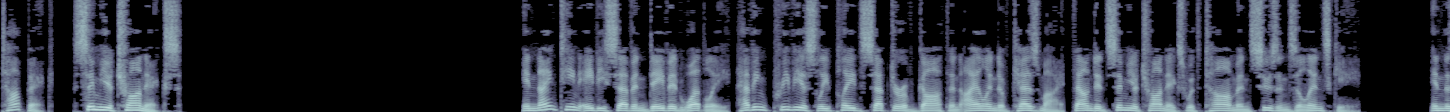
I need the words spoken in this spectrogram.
Topic Simutronics In 1987 David Whatley, having previously played Scepter of Goth and Island of Kesmai, founded Simutronics with Tom and Susan Zielinski. In the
